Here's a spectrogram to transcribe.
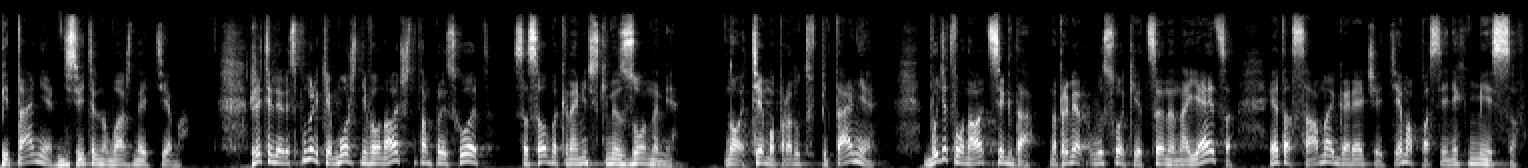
Питание действительно важная тема. Жители республики может не волновать, что там происходит с особо экономическими зонами. Но тема продуктов питания будет волновать всегда. Например, высокие цены на яйца – это самая горячая тема последних месяцев.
